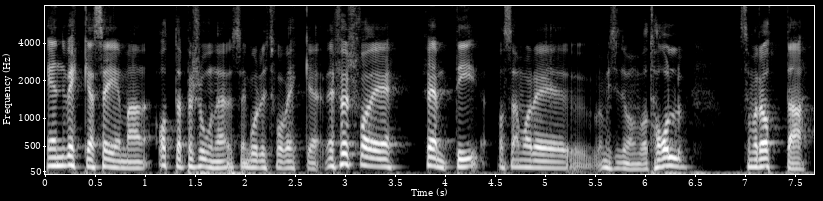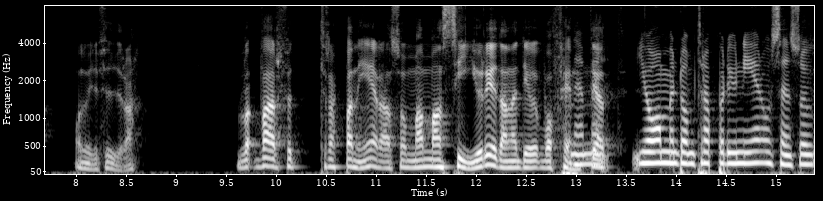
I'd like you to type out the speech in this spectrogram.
En vecka säger man åtta personer, sen går det två veckor. Nej, först var det 50 och sen var det, jag minns inte om det var 12. Sen var det 8 och nu är det 4. Va- Varför trappa ner? Alltså man, man ser ju redan när det var 50 Nej, men, att... ja, men de trappade ju ner och sen så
